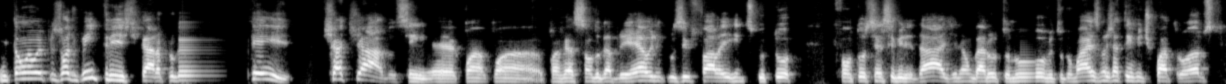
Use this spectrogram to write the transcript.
Então é um episódio bem triste, cara, pro fiquei chateado assim, é, com, a, com, a, com a reação do Gabriel. Ele, inclusive, fala aí, a gente escutou que faltou sensibilidade, né? um garoto novo e tudo mais, mas já tem 24 anos,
